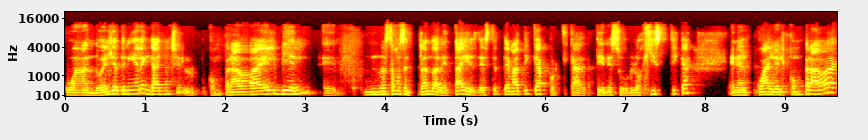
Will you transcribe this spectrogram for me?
cuando él ya tenía el enganche, compraba el bien. Eh, no estamos entrando a detalles de esta temática porque tiene su logística en el cual él compraba,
